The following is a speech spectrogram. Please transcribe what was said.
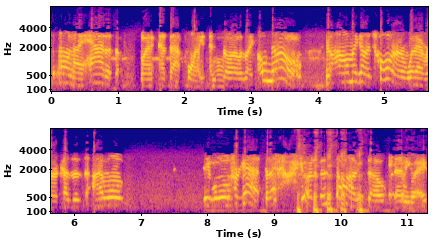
song I had at the at that point. and so I was like, oh no, you know, oh, how am I going to tour or whatever? Because I will. People will forget that I recorded this song. So anyway.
